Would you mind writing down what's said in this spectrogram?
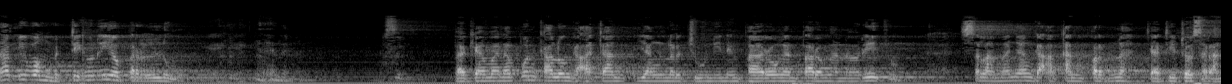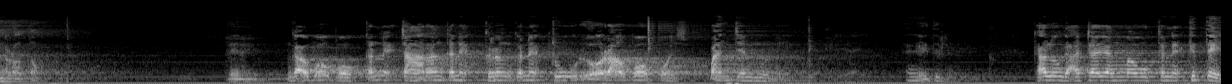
Tapi wong bedik ngono ya perlu. Bagaimanapun kalau nggak ada yang nerjuni ning barongan-barongan nori itu, selamanya nggak akan pernah jadi doseran rotok. Ini nggak apa-apa, kena carang, kena kereng, kena duri, ora apa-apa, pancen ngono. Gitu loh. Kalau nggak ada yang mau kena getih,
